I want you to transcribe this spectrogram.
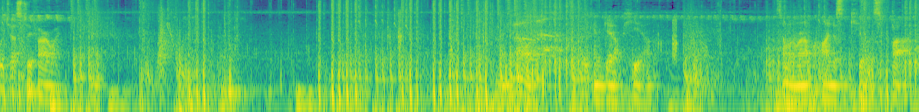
were just too far away. And, uh, we can get up here. Someone run up behind us and kill us, but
